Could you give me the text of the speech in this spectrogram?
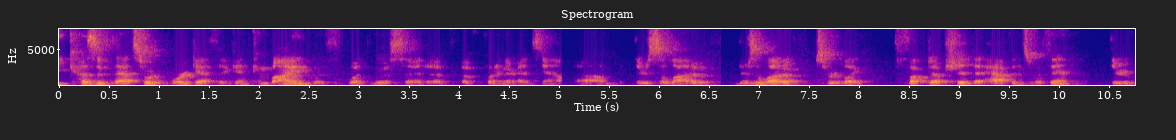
because of that sort of work ethic, and combined with what Lewis said of, of putting their heads down, um, there's a lot of there's a lot of sort of like fucked up shit that happens within. There,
